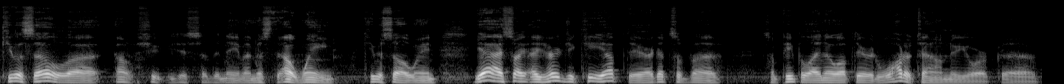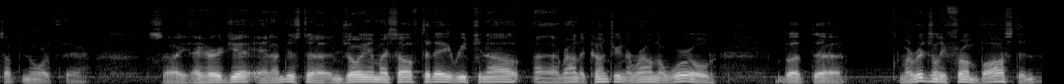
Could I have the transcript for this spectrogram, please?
QSL, uh, oh shoot, you just said the name. I missed. The, oh, Wayne. QSL Wayne. Yeah, so I, I heard you key up there. I got some uh, some people I know up there in Watertown, New York. Uh, it's up north there. So I, I heard you, and I'm just uh, enjoying myself today, reaching out uh, around the country and around the world. But uh, I'm originally from Boston.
